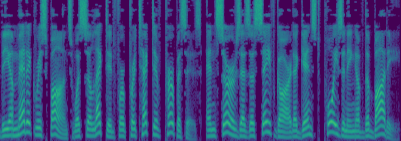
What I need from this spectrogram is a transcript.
The emetic response was selected for protective purposes, and serves as a safeguard against poisoning of the body.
